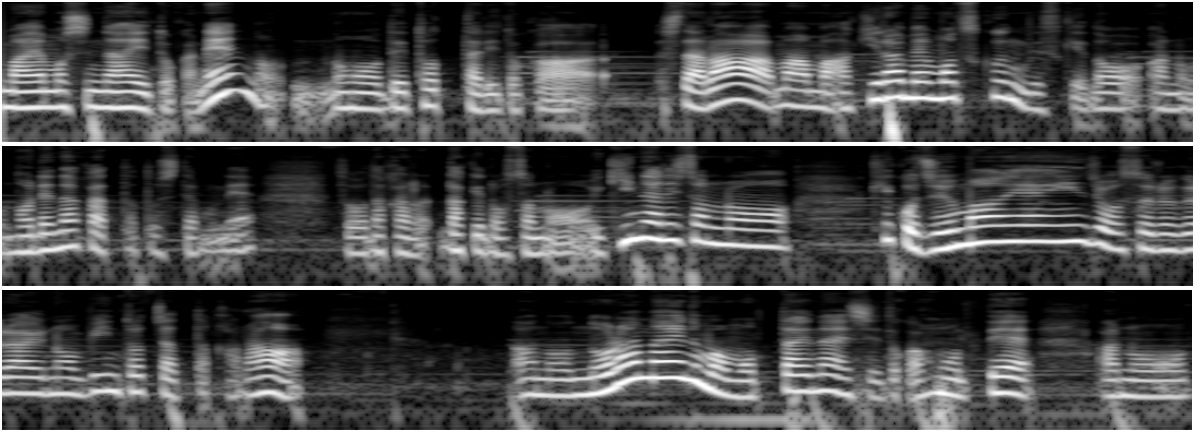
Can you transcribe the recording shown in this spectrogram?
万円もしないとかねのので取ったりとかしたらまあまあ諦めもつくんですけどあの乗れなかったとしてもね。そうだからだけどそのいきなりその結構10万円以上するぐらいの便取っちゃったからあの乗らないのももったいないしとか思ってあの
